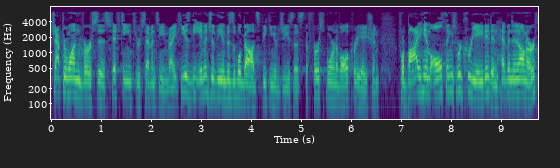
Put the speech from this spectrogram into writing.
chapter 1 verses 15 through 17, right? He is the image of the invisible God, speaking of Jesus, the firstborn of all creation. For by him all things were created in heaven and on earth,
